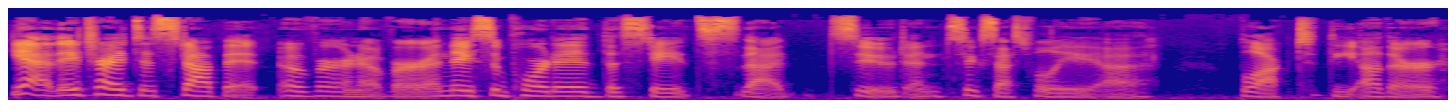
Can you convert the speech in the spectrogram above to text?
Yeah, they tried to stop it over and over, and they supported the states that sued and successfully uh, blocked the other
